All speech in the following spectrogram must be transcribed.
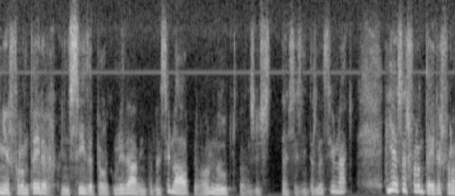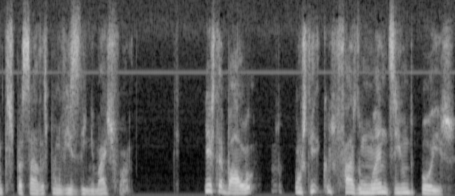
tinha fronteira reconhecida pela comunidade internacional, pela ONU, por todas as instâncias internacionais, e essas fronteiras foram trespassadas por um vizinho mais forte. Este abalo faz um antes e um depois.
